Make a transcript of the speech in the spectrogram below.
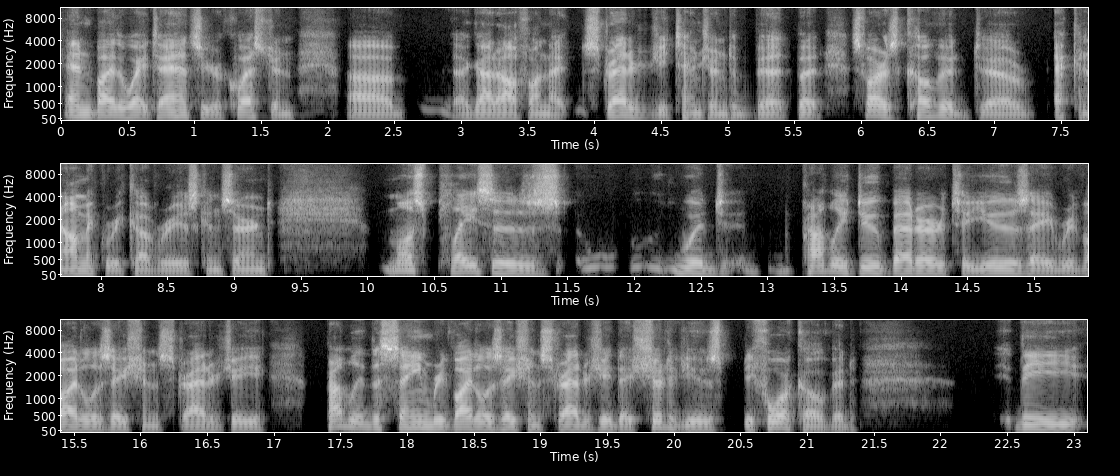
And by the way, to answer your question, uh, I got off on that strategy tangent a bit, but as far as COVID uh, economic recovery is concerned, most places would probably do better to use a revitalization strategy, probably the same revitalization strategy they should have used before COVID. The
